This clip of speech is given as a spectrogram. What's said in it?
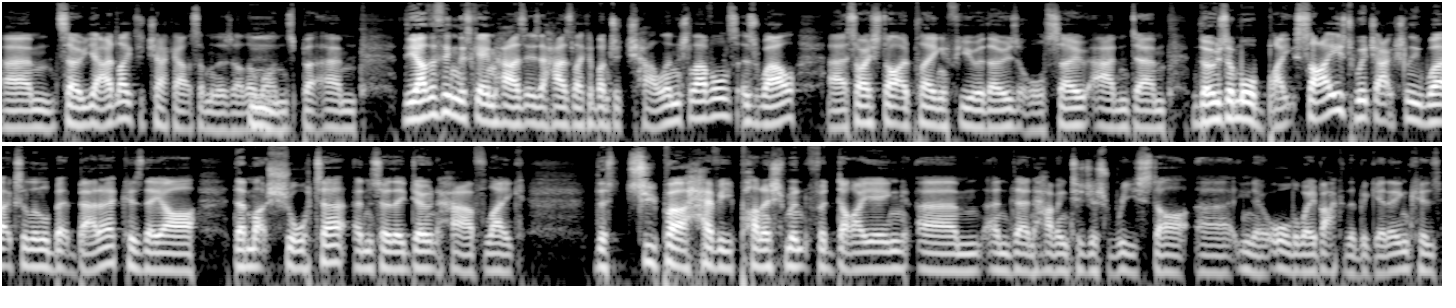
Um, so yeah, I'd like to check out some of of those other ones. But um, the other thing this game has is it has like a bunch of challenge levels as well. Uh, so I started playing a few of those also, and um, those are more bite sized, which actually works a little bit better because they are they're much shorter, and so they don't have like the super heavy punishment for dying um, and then having to just restart, uh, you know, all the way back at the beginning. Because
